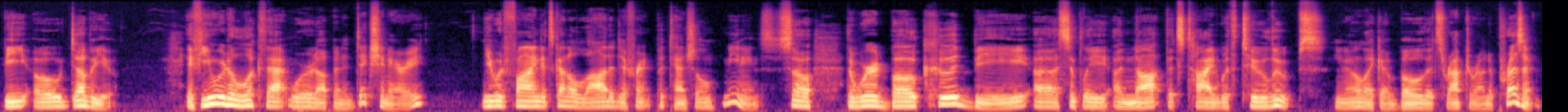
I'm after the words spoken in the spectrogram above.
B O W. If you were to look that word up in a dictionary, you would find it's got a lot of different potential meanings. So the word bow could be uh, simply a knot that's tied with two loops, you know, like a bow that's wrapped around a present.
